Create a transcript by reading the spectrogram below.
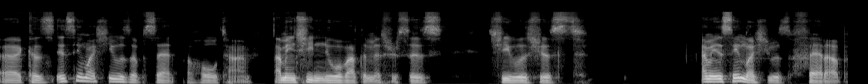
Uh, Because uh, it seemed like she was upset the whole time. I mean, she knew about the mistresses. She was just, I mean, it seemed like she was fed up.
